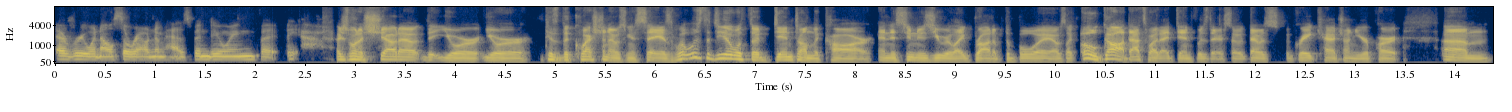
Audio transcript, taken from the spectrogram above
everyone else around him has been doing. But yeah. I just want to shout out that your your because the question I was going to say is what was the deal with the dent on the car? And as soon as you were like brought up the boy, I was like, oh god, that's why that dent was there. So that was a great catch on your part. Um,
